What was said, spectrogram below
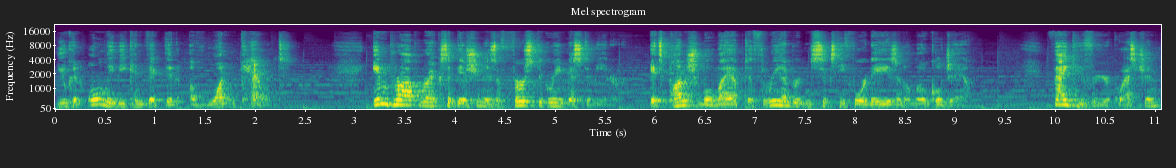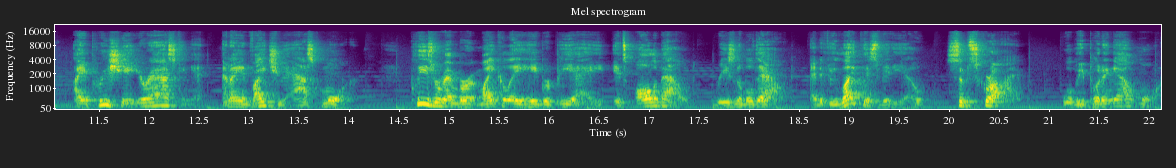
you can only be convicted of one count. Improper exhibition is a first degree misdemeanor. It's punishable by up to 364 days in a local jail. Thank you for your question. I appreciate your asking it, and I invite you to ask more. Please remember at Michael A. Haber PA, it's all about reasonable doubt. And if you like this video, subscribe. We'll be putting out more.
